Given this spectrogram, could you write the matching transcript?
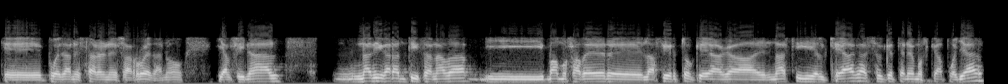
que puedan estar en esa rueda, ¿no? Y al final nadie garantiza nada y vamos a ver eh, el acierto que haga el nazi, el que haga es el que tenemos que apoyar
